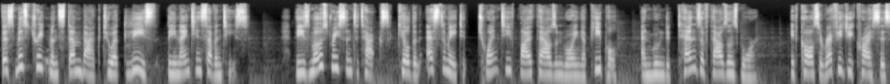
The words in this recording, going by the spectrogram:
This mistreatment stemmed back to at least the 1970s. These most recent attacks killed an estimated 25,000 Rohingya people and wounded tens of thousands more. It caused a refugee crisis,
